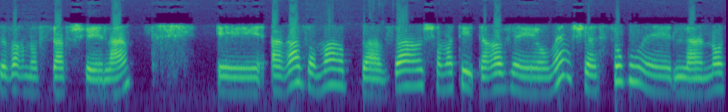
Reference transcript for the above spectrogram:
דבר נוסף, שאלה. Uh, הרב אמר בעבר, שמעתי את הרב uh, אומר שאסור uh, לענות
